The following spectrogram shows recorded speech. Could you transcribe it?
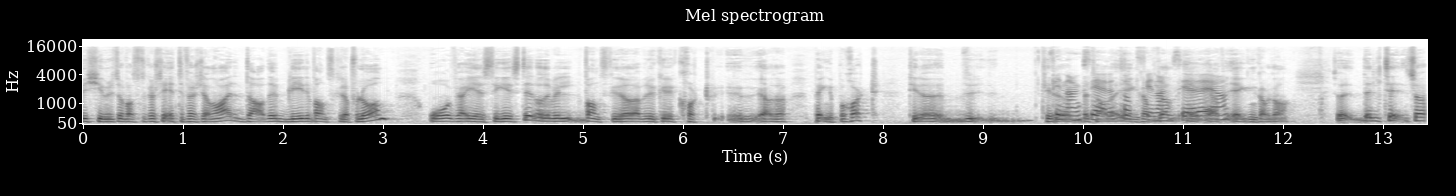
bekymret over hva som skal skje etter 1.1, da det blir vanskeligere å få lån, og vi har gjeldsregister, og det blir vanskeligere å bruke kort, altså penger på kort til å, til å betale egenkapital. Ja. egenkapital. Så, det, så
